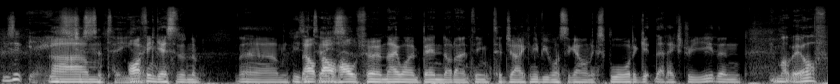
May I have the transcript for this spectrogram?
he's, a, yeah, he's um, just a teaser. I think Essendon. Um, they'll, they'll hold firm. They won't bend. I don't think to Jake. And if he wants to go and explore to get that extra year, then He might be off.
